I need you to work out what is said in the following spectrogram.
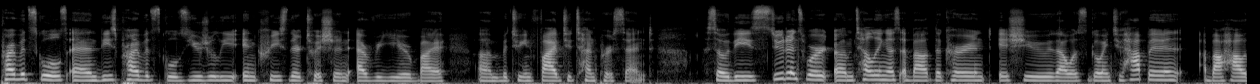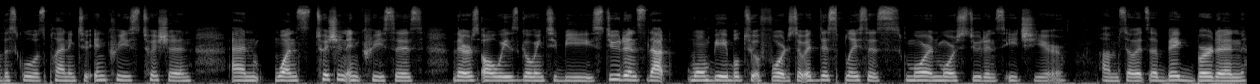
private schools, and these private schools usually increase their tuition every year by between five to ten percent. So these students were um, telling us about the current issue that was going to happen, about how the school was planning to increase tuition. And once tuition increases, there's always going to be students that won't be able to afford. So it displaces more and more students each year. Um, so it's a big burden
